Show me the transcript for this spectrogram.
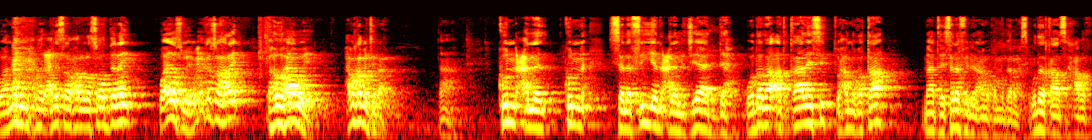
waa nabi maxamed alay slam waa la soo diray. Waa idaas weya wixii ka soo haray hawhaa weya waxba kama jiraan kun kun salafiyan cala aljaada waddada aad qaadaysid waxaad noqotaa maarata salafin ma garanaysa waddada qaada saxaabada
